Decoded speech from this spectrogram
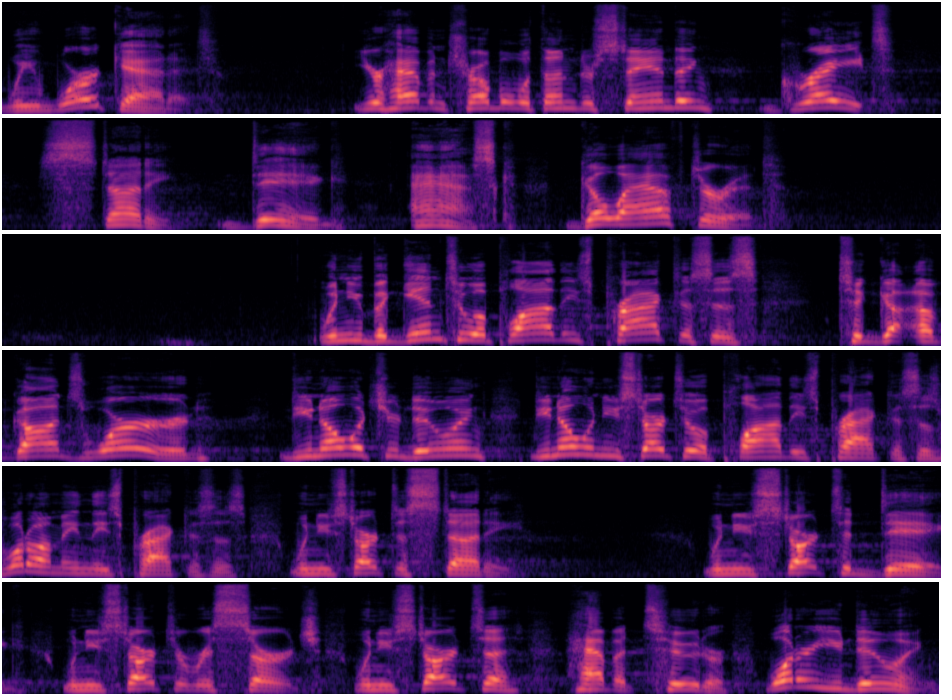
we work at it. You're having trouble with understanding? Great. Study, dig, ask, go after it. When you begin to apply these practices to, of God's Word, do you know what you're doing? Do you know when you start to apply these practices? What do I mean, these practices? When you start to study, when you start to dig, when you start to research, when you start to have a tutor, what are you doing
